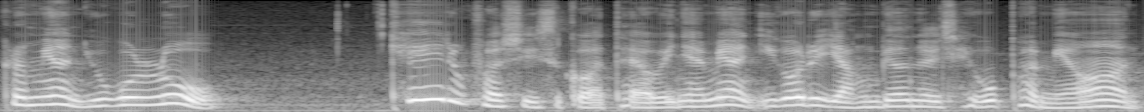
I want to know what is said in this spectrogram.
그러면 이걸로 k를 구할 수 있을 것 같아요. 왜냐하면 이거를 양변을 제곱하면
